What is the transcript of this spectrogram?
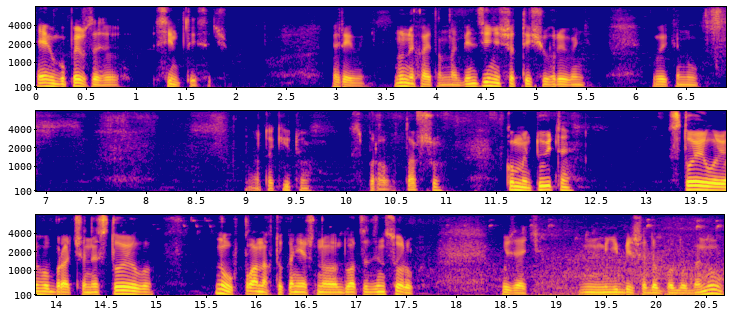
Я його купив за 7 тисяч гривень. Ну, нехай там на бензині ще 1000 гривень викинув. Отакі то справи. Так що коментуйте, стоїло його брати чи не стоїло. Ну, в планах то, звісно, 2140 взяти. Мені більше до подоби. Ну,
